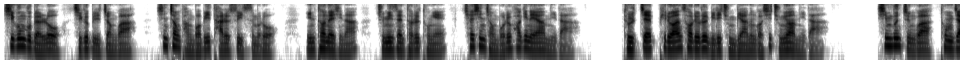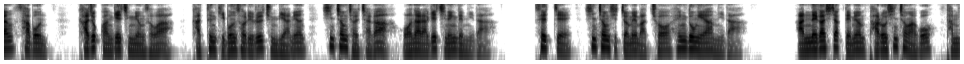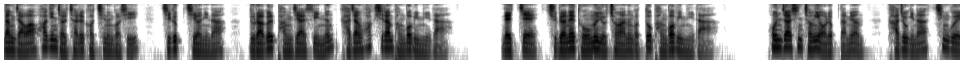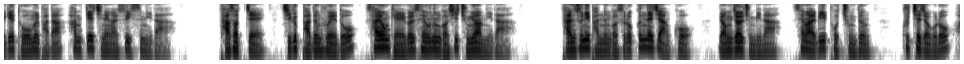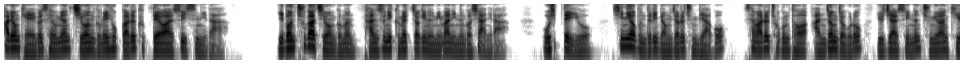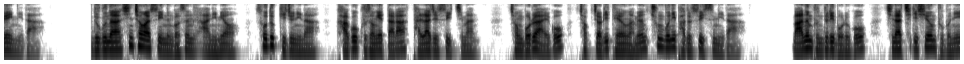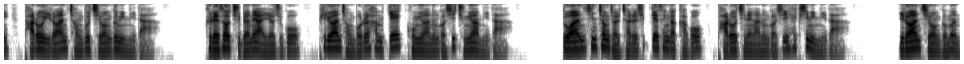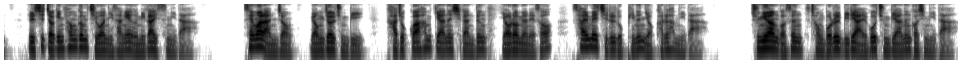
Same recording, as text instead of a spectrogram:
시군구별로 지급 일정과 신청 방법이 다를 수 있으므로 인터넷이나 주민센터를 통해 최신 정보를 확인해야 합니다. 둘째, 필요한 서류를 미리 준비하는 것이 중요합니다. 신분증과 통장, 사본, 가족관계 증명서와 같은 기본 서류를 준비하면 신청 절차가 원활하게 진행됩니다. 셋째, 신청 시점에 맞춰 행동해야 합니다. 안내가 시작되면 바로 신청하고 담당자와 확인 절차를 거치는 것이 지급 지연이나 누락을 방지할 수 있는 가장 확실한 방법입니다. 넷째, 주변에 도움을 요청하는 것도 방법입니다. 혼자 신청이 어렵다면 가족이나 친구에게 도움을 받아 함께 진행할 수 있습니다. 다섯째, 지급받은 후에도 사용 계획을 세우는 것이 중요합니다. 단순히 받는 것으로 끝내지 않고 명절 준비나 생활비 보충 등 구체적으로 활용 계획을 세우면 지원금의 효과를 극대화할 수 있습니다. 이번 추가 지원금은 단순히 금액적인 의미만 있는 것이 아니라 50대 이후 시니어분들이 명절을 준비하고 생활을 조금 더 안정적으로 유지할 수 있는 중요한 기회입니다. 누구나 신청할 수 있는 것은 아니며 소득 기준이나 가구 구성에 따라 달라질 수 있지만 정보를 알고 적절히 대응하면 충분히 받을 수 있습니다. 많은 분들이 모르고 지나치기 쉬운 부분이 바로 이러한 정부 지원금입니다. 그래서 주변에 알려주고 필요한 정보를 함께 공유하는 것이 중요합니다. 또한 신청 절차를 쉽게 생각하고 바로 진행하는 것이 핵심입니다. 이러한 지원금은 일시적인 현금 지원 이상의 의미가 있습니다. 생활 안정, 명절 준비, 가족과 함께하는 시간 등 여러 면에서 삶의 질을 높이는 역할을 합니다. 중요한 것은 정보를 미리 알고 준비하는 것입니다.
